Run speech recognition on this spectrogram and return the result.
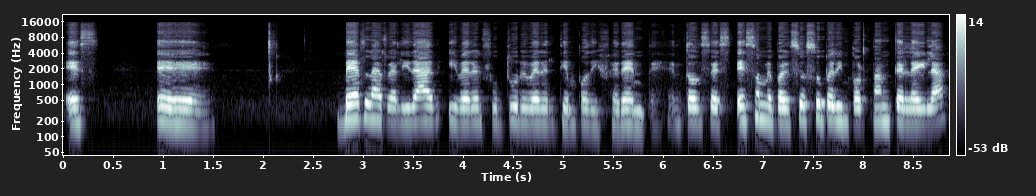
es eh, ver la realidad y ver el futuro y ver el tiempo diferente. Entonces, eso me pareció súper importante, Leila,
